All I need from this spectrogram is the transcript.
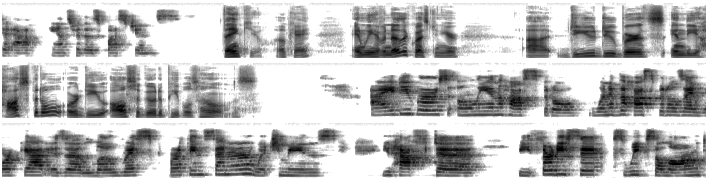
to answer those questions. Thank you. Okay. And we have another question here. Uh, do you do births in the hospital or do you also go to people's homes? I do births only in the hospital. One of the hospitals I work at is a low risk birthing center, which means you have to be 36 weeks along.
